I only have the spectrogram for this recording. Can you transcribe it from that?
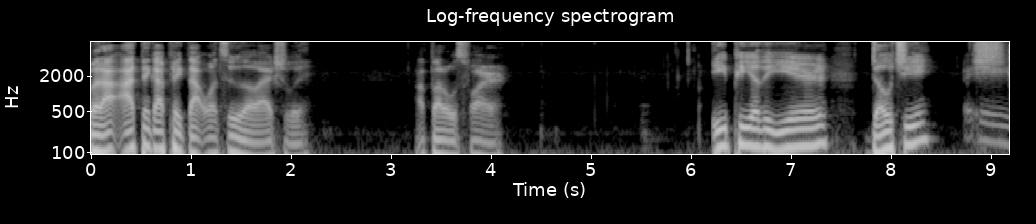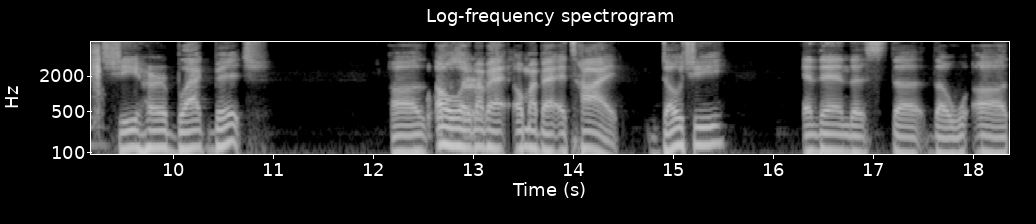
but I, I think I picked that one too though. Actually, I thought it was fire. EP of the year, Doechii. She her black bitch. Uh oh was wait my hers? bad oh my bad it tied Doechii, and then the the the uh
